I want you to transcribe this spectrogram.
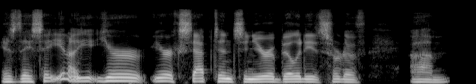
is they say, you know, your your acceptance and your ability to sort of um,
